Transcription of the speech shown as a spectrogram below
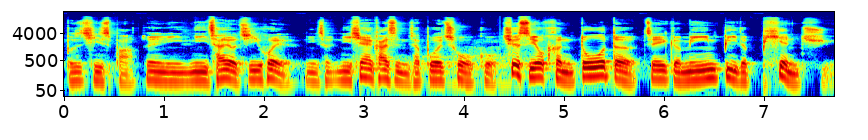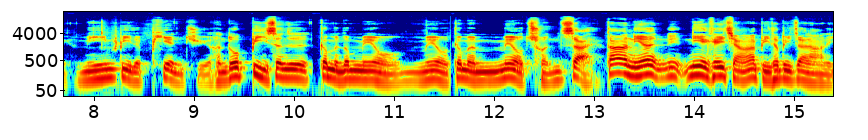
不是七十趴，所以你你才有机会，你才你现在开始你才不会错过。确实有很多的这个民营币的骗局，民营币的骗局，很多币甚至根本都没有没有根本没有存在。当然，你要你你也可以讲啊，比特币在哪里？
